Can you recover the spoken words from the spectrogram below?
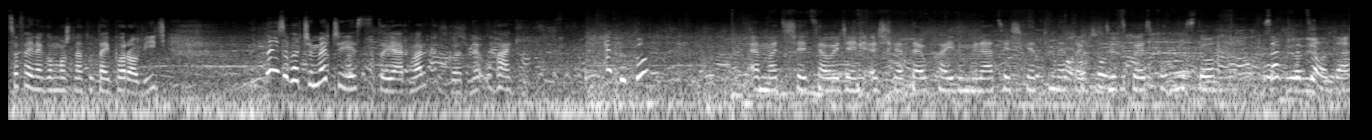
co fajnego można tutaj porobić. No i zobaczymy, czy jest to jarmark godny uwagi. A kuku? Emma dzisiaj cały dzień światełka, iluminacje świetlne, także dziecko jest po prostu zachwycone.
